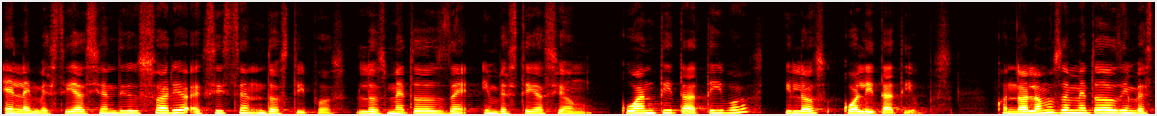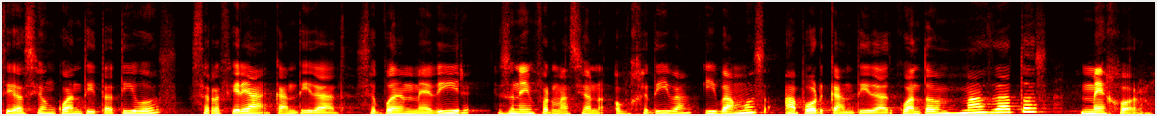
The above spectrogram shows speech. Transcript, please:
En la investigación de usuario existen dos tipos, los métodos de investigación cuantitativos y los cualitativos. Cuando hablamos de métodos de investigación cuantitativos, se refiere a cantidad, se pueden medir, es una información objetiva y vamos a por cantidad. Cuanto más datos, mejor.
